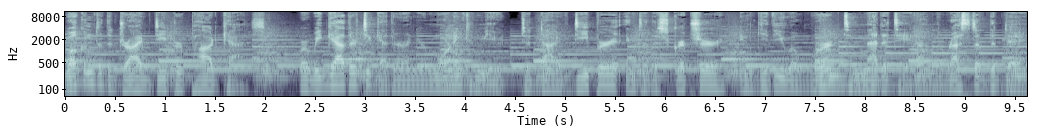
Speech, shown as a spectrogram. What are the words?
Welcome to the Drive Deeper podcast, where we gather together on your morning commute to dive deeper into the scripture and give you a word to meditate on the rest of the day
